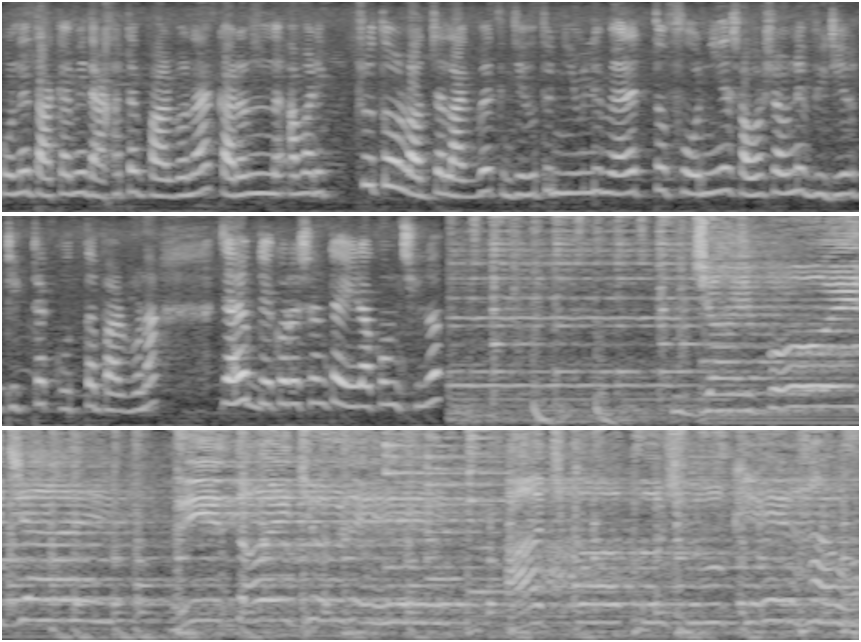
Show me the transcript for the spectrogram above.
কোণে তাকে আমি দেখাতে পারব না, কারণ আমার একটু তো লজ্জা লাগবে। যেহেতু নিউলি ম্যারেড তো ফোন নিয়ে সবার সামনে ভিডিও ঠিকঠাক করতে পারব না। যাই হোক ডেকোরেশনটা এরকম ছিল। যায় বই হৃদয় জুড়ে, আজ কত সুখের হাওয়া।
